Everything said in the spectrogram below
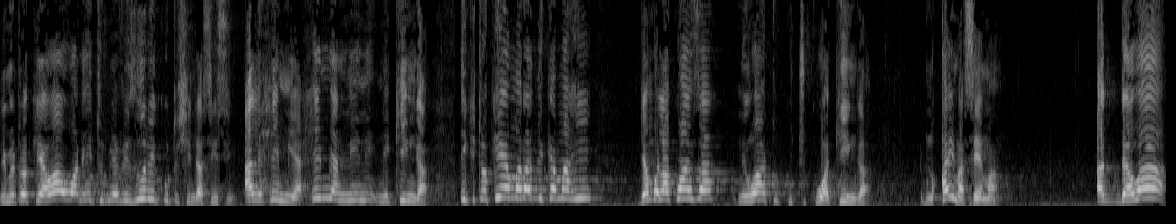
imetokea wao wanaitumia vizuri kutushinda sisi. Alhimya, himya nini? Ni kinga. Ikitokea maradhi kama hii, jambo la kwanza ni watu kuchukua kinga. Ibn Qayyim asema, "Ad-dawa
